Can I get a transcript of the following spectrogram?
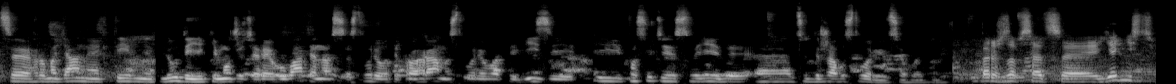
це громадяни активні, люди, які можуть реагувати на все, створювати програми, створювати візії, і по суті своєї е, цю державу створюють сьогодні. Перш за все, це єдність,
